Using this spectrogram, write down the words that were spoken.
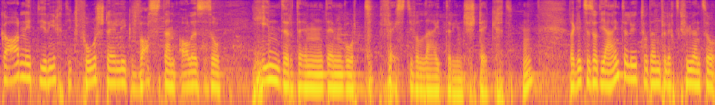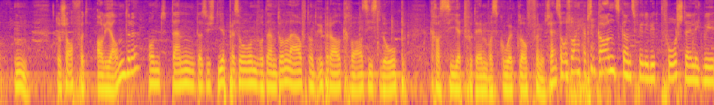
gar nicht die richtige Vorstellung, was dann alles so hinter dem, dem Wort Festivalleiterin steckt. Hm? Da gibt es so die einen Leute, die dann vielleicht das Gefühl haben, so, hm, da arbeiten alle anderen und dann, das ist die Person, die dann durchläuft und überall quasi das Lob kassiert von dem, was gut gelaufen ist. So, so haben ganz, ganz viele Leute die Vorstellung, wie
